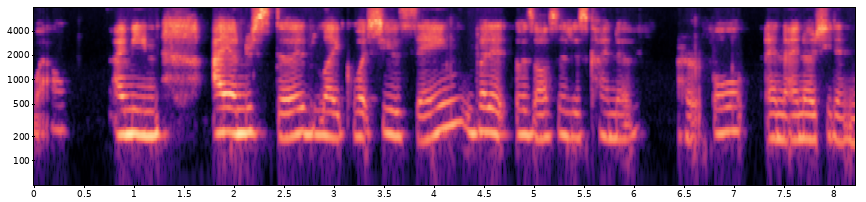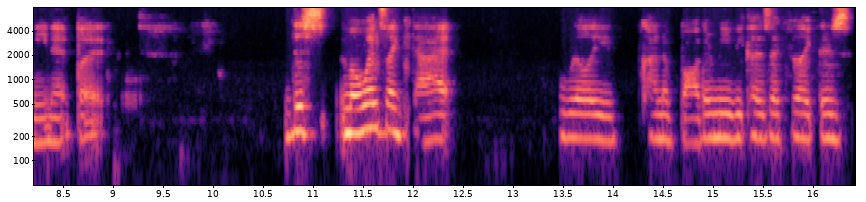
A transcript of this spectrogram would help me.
"Wow." I mean, I understood like what she was saying, but it was also just kind of hurtful, and I know she didn't mean it, but this moments like that really kind of bother me because I feel like there's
